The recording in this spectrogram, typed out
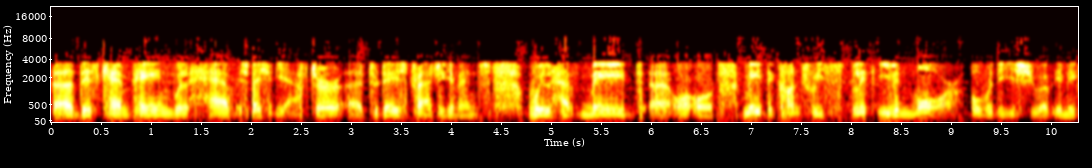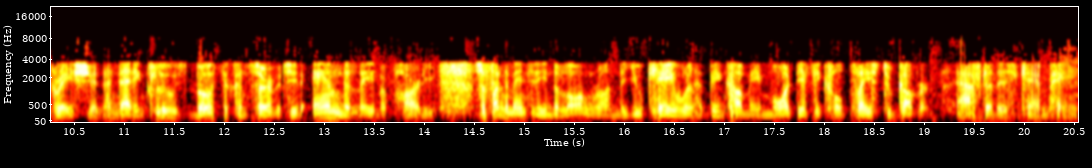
uh, this campaign will have, especially after uh, today's tragic events, will have made uh, or, or made the country split even more over the issue of immigration, and that includes both the Conservative and the Labour Party. So fundamentally, in the long run, the UK will have become a more difficult place to govern after this campaign.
